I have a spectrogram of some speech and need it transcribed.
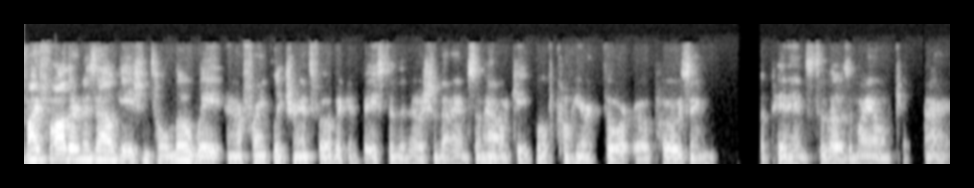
My father and his allegations hold no weight and are frankly transphobic and based in the notion that I am somehow incapable of coherent thought or opposing opinions to those of my own. ki- All right.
